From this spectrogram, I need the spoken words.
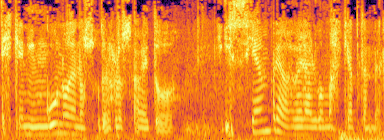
es que ninguno de nosotros lo sabe todo y siempre va a haber algo más que aprender.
